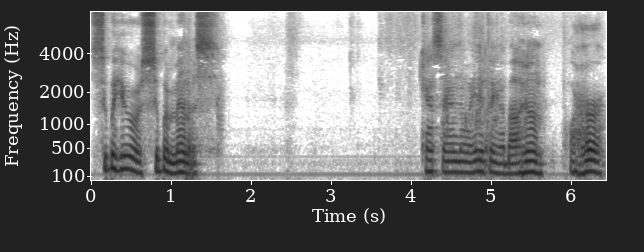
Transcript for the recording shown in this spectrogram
Superhero or Super Menace? Can't say I know anything about him or her.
